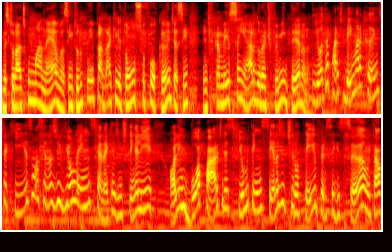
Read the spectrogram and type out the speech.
misturados com uma névoa, assim, tudo meio pra dar aquele tom sufocante, assim. A gente fica meio sem ar durante o filme inteiro, né? E outra parte bem marcante aqui são as cenas cenas de violência, né, que a gente tem ali. Olha, em boa parte desse filme tem cenas de tiroteio, perseguição e tal,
